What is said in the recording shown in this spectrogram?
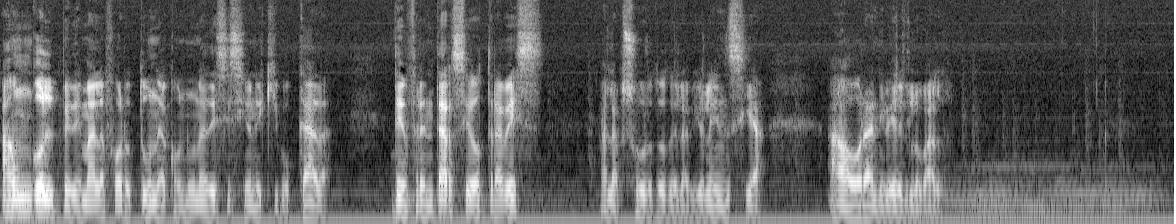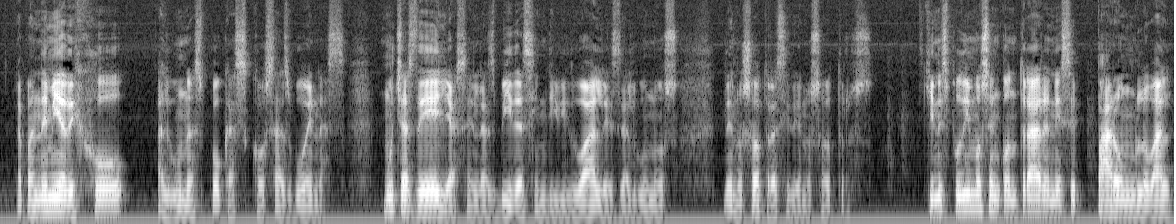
a un golpe de mala fortuna con una decisión equivocada de enfrentarse otra vez al absurdo de la violencia ahora a nivel global. La pandemia dejó algunas pocas cosas buenas, muchas de ellas en las vidas individuales de algunos de nosotras y de nosotros quienes pudimos encontrar en ese parón global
